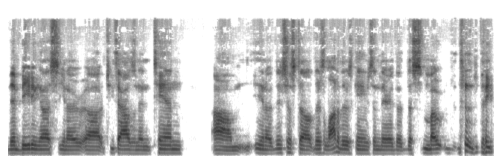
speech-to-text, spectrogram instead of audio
them beating us, you know, uh, 2010. Um, you know, there's just uh, there's a lot of those games in there. The the smoke they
